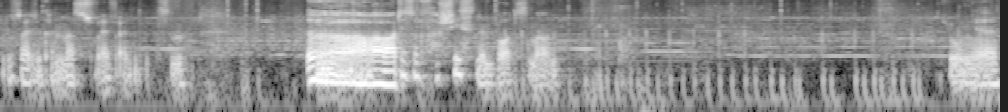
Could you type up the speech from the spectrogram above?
Schlussseiten kann Nassschweif einsetzen. Oh, diese verschissenen Bots, Mann. Junge.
